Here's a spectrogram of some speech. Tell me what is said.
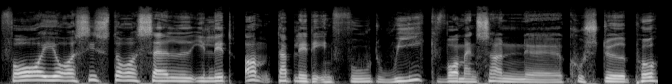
For i år og sidste år sad I lidt om, der blev det en food week, hvor man sådan øh, kunne støde på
